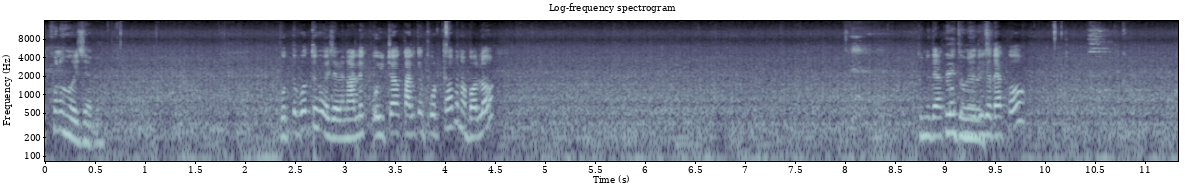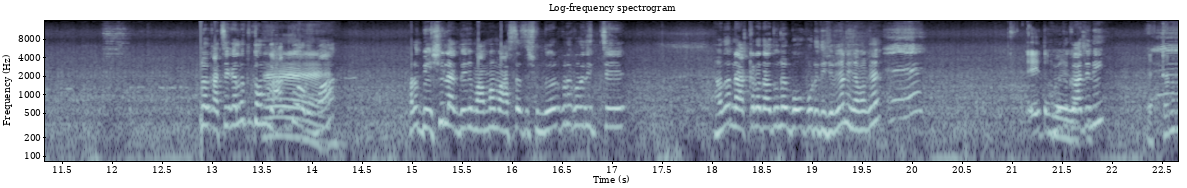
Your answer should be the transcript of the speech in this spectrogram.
এক্ষুনি হয়ে যাবে। পড়তে পড়তে হয়ে যাবে নাহলে ওইটা কালকে পড়তে হবে না বলো। তুমি দেখো তুমি এদিকে দেখো। তোর কাছে গেলে তো তখন লাগবে হ্যাঁ। মা। আরও বেশি লাগবে যে মামা আস্তে আস্তে সুন্দর করে করে দিচ্ছে। আমাদের নাকরা দাদুনের বউ পড়ে দিয়েছিল জানিস আমাকে? এই তো হয়ে নেই? একটা না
